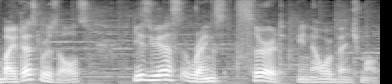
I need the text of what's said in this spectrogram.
By test results, EaseUS ranks third in our benchmark.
